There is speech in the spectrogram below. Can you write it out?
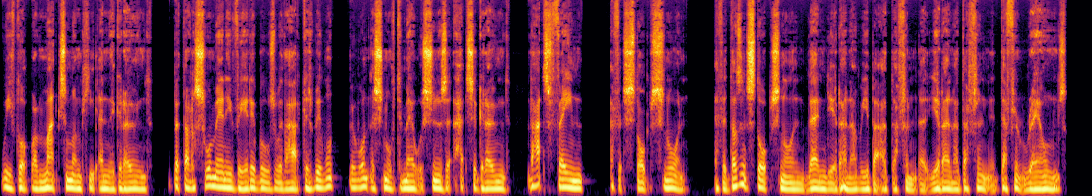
we've got our maximum heat in the ground. But there are so many variables with that because we want we want the snow to melt as soon as it hits the ground. That's fine if it stops snowing. If it doesn't stop snowing, then you're in a wee bit of different. You're in a different different realms.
